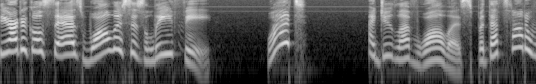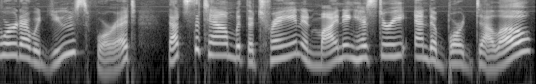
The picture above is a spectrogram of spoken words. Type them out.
The article says Wallace is leafy. What? I do love Wallace, but that's not a word I would use for it. That's the town with the train and mining history and a bordello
